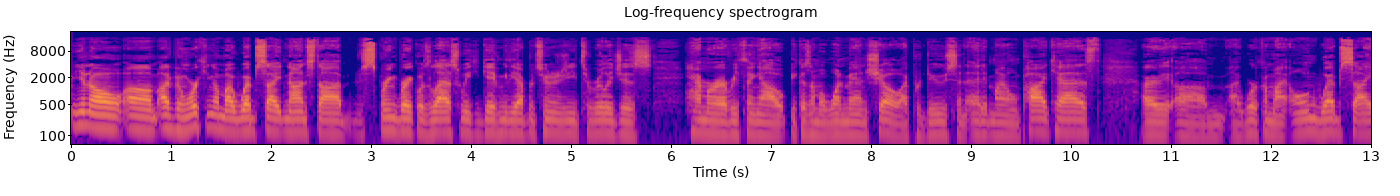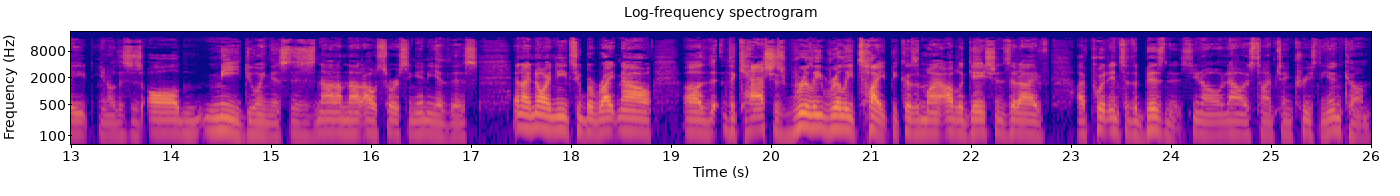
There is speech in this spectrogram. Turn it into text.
you know, um, I've been working on my website nonstop. Spring break was last week. It gave me the opportunity to really just hammer everything out because I'm a one man show. I produce and edit my own podcast. I um, I work on my own website. You know, this is all me doing this. This is not I'm not outsourcing any of this, and I know I need to. But right now, uh, the, the cash is really really tight because of my obligations that I've I've put into the business. You know, now it's time to increase the income.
